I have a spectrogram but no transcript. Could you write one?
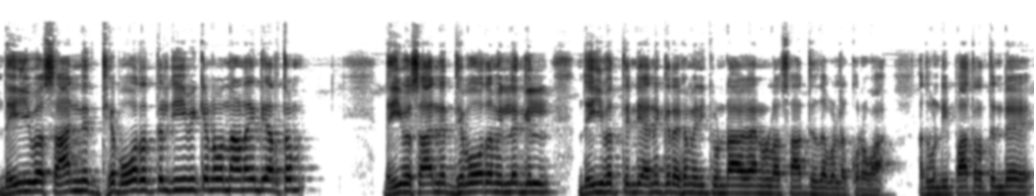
ദൈവ സാന്നിധ്യബോധത്തിൽ ജീവിക്കണമെന്നാണ് അതിന്റെ അർത്ഥം. ദൈവ സാന്നിധ്യബോധമില്ലെങ്കിൽ ദൈവത്തിന്റെ അനുഗ്രഹം എനിക്കുണ്ടാകാനുള്ള സാധ്യത വളരെ കുറവാണ്. അതുകൊണ്ട് ഈ പാത്രത്തിന്റെ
